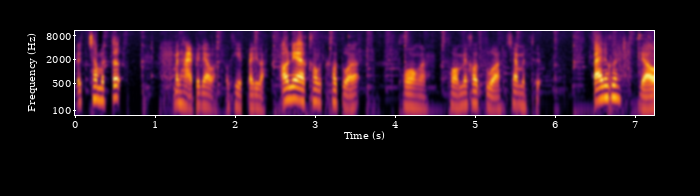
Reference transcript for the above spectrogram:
เอ๊ะช่างมันเตอะมันหายไปแล้วอะโอเคไปดีกว่าเอาเนี่ยเข้าเข้าตัวทองอะทองไม่เข้าตัวช่างมันเถอะไปทุกคนเดี๋ยว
